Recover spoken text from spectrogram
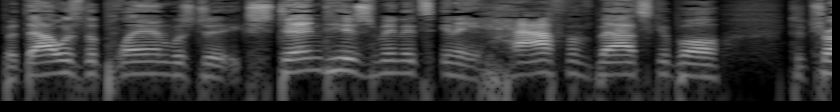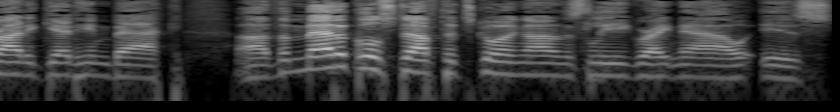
But that was the plan: was to extend his minutes in a half of basketball to try to get him back. Uh, the medical stuff that's going on in this league right now is,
